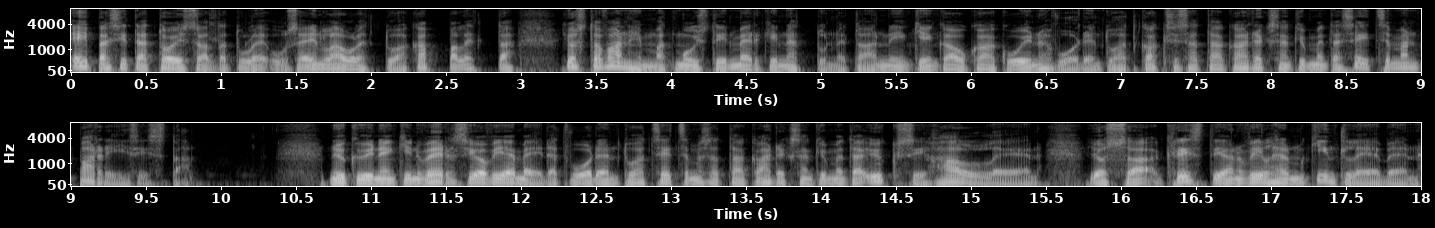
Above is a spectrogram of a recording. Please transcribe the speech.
eipä sitä toisaalta tule usein laulettua kappaletta, josta vanhimmat muistiinmerkinnät tunnetaan niinkin kaukaa kuin vuoden 1287 Pariisista. Nykyinenkin versio vie meidät vuoden 1781 Halleen, jossa Christian Wilhelm Kintleben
